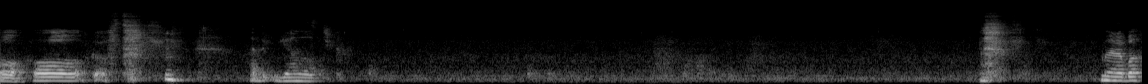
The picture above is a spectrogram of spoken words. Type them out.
Oho Ghost. Hadi uyan azıcık. Merhaba.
